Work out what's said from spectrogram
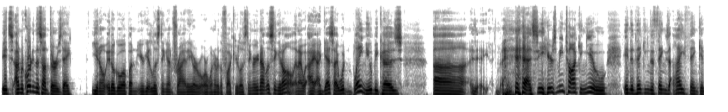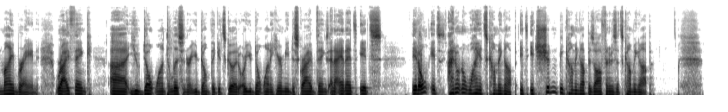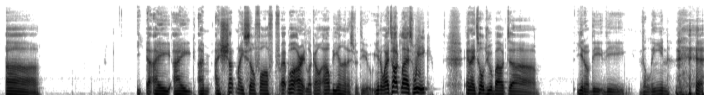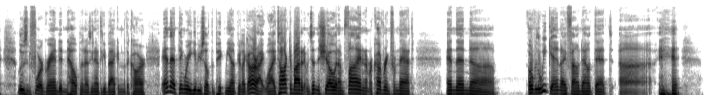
it's I'm recording this on Thursday. You know, it'll go up on you're listening on Friday or, or whenever the fuck you're listening, or you're not listening at all. And I, I, I guess I wouldn't blame you because uh, see, here's me talking you into thinking the things I think in my brain, where I think uh, you don't want to listen, or you don't think it's good, or you don't want to hear me describe things, and and it's it's it don't it's I don't know why it's coming up. It it shouldn't be coming up as often as it's coming up. Uh. I I I'm I shut myself off. Well, all right. Look, I'll I'll be honest with you. You know, I talked last week and I told you about uh, you know the the the lien losing four grand didn't help and i was gonna have to get back into the car and that thing where you give yourself the pick me up you're like all right well i talked about it it was in the show and i'm fine and i'm recovering from that and then uh, over the weekend i found out that uh,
